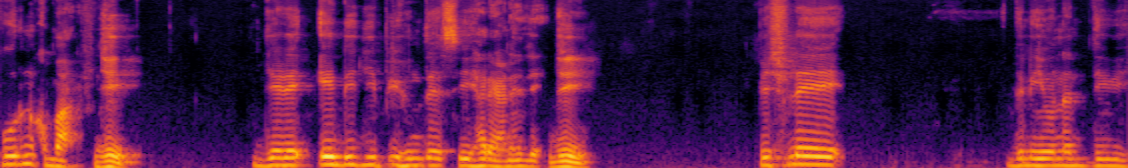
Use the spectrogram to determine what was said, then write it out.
ਪੂਰਨ ਕੁਮਾਰ ਜੀ। ਜਿਹੜੇ ਏਡੀਜੀਪੀ ਹੁੰਦੇ ਸੀ ਹਰਿਆਣੇ ਦੇ। ਜੀ। ਪਿਛਲੇ ਦਿਨੀ ਉਹਨਾਂ ਦੀ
